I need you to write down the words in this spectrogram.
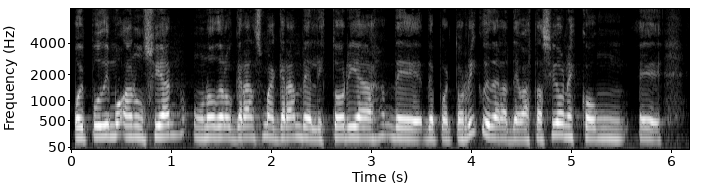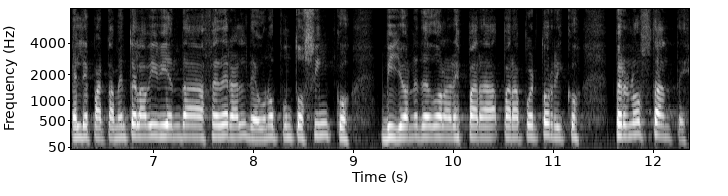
hoy pudimos anunciar uno de los grants más grandes de la historia de, Puerto Rico y de las devastaciones con eh, el Departamento de la Vivienda Federal de 1.5 billones de dólares para, para, Puerto Rico. Pero no obstante...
